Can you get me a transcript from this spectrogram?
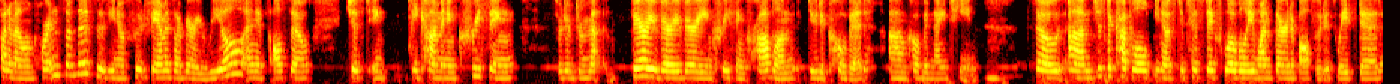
fundamental importance of this is you know food famines are very real and it's also just in, become an increasing sort of dramatic very, very, very increasing problem due to COVID, um, COVID 19. Mm-hmm. So um, just a couple, you know, statistics globally, one third of all food is wasted,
